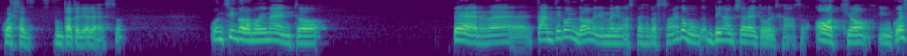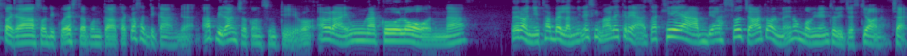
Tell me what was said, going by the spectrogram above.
questa puntata di adesso. Un singolo movimento per eh, tanti condomini è meglio una spesa personale. Comunque bilancerai tu il caso. Occhio, in questo caso di questa puntata, cosa ti cambia? A bilancio consuntivo avrai una colonna per ogni tabella millesimale creata che abbia associato almeno un movimento di gestione. Cioè,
